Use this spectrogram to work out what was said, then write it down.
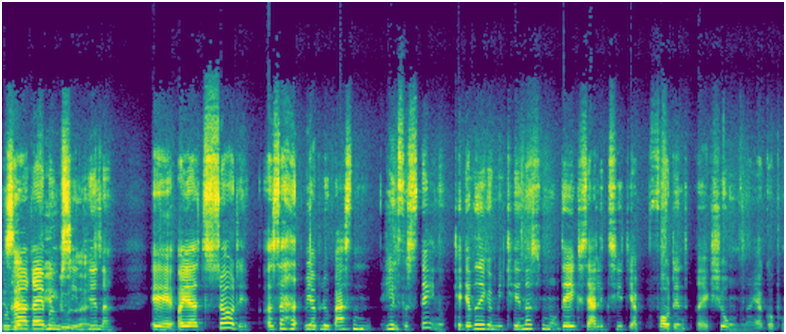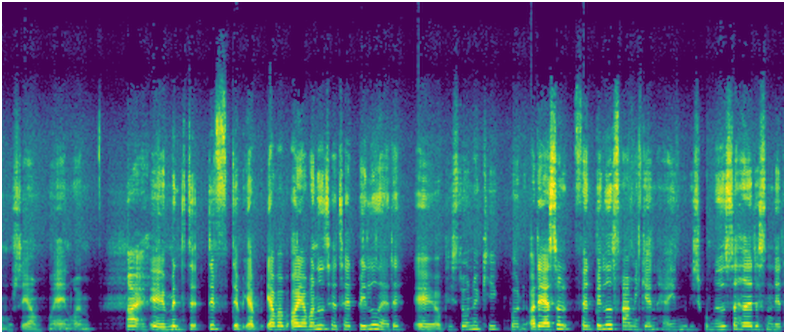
hun har reb om sine altså. hænder. Øh, og jeg så det, og så havde, jeg blev bare sådan helt forstenet. Jeg ved ikke, om I kender sådan nogle. Det er ikke særlig tit, jeg får den reaktion, når jeg går på museum, må jeg indrømme. Nej. Øh, men det, det, det, jeg, jeg var, og jeg var nødt til at tage et billede af det, øh, og blive stående og kigge på det. Og da jeg så fandt billedet frem igen herinde, vi skulle møde, så havde jeg det sådan lidt,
